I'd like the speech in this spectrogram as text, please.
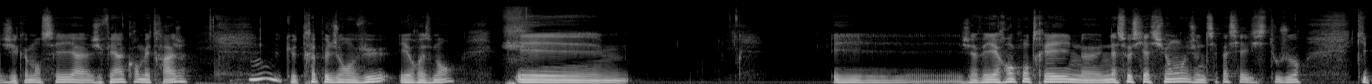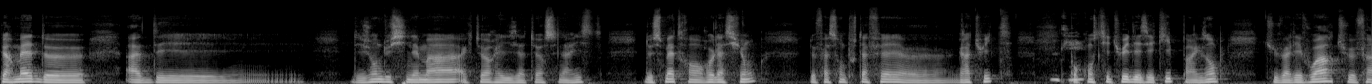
j'ai commencé j'ai fait un court métrage mmh. que très peu de gens ont vu et heureusement et et j'avais rencontré une, association, je ne sais pas si elle existe toujours, qui permet de, à des, des gens du cinéma, acteurs, réalisateurs, scénaristes, de se mettre en relation de façon tout à fait euh, gratuite pour constituer des équipes. Par exemple, tu vas aller voir, tu veux faire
